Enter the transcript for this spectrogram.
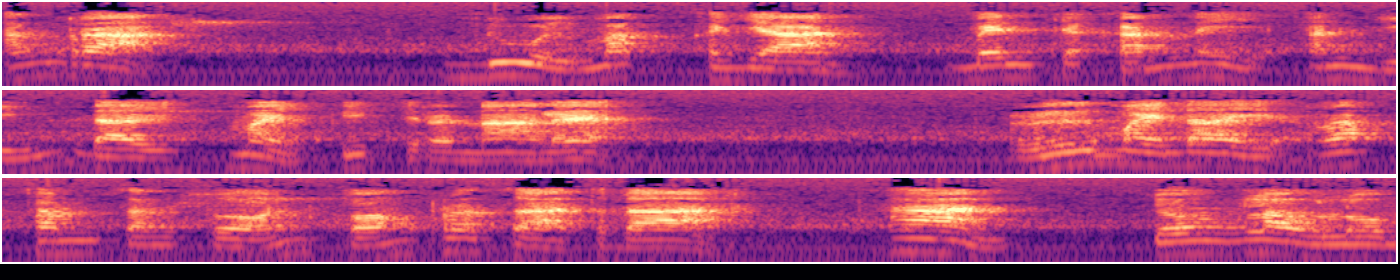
ทั้งรากด้วยมักขยานเบญจขันธ์นี่อันหญิงใดไม่พิจารณาแล้ว หรือไม่ได้รับคำสั่งสอนของพระศาสดา ท่านจงเล่าลม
